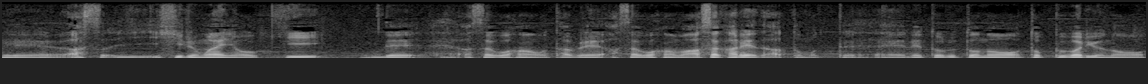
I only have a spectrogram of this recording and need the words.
えー、朝昼前に起き、で朝ごはんを食べ朝ごはんは朝カレーだと思って、えー、レトルトのトップバリューの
